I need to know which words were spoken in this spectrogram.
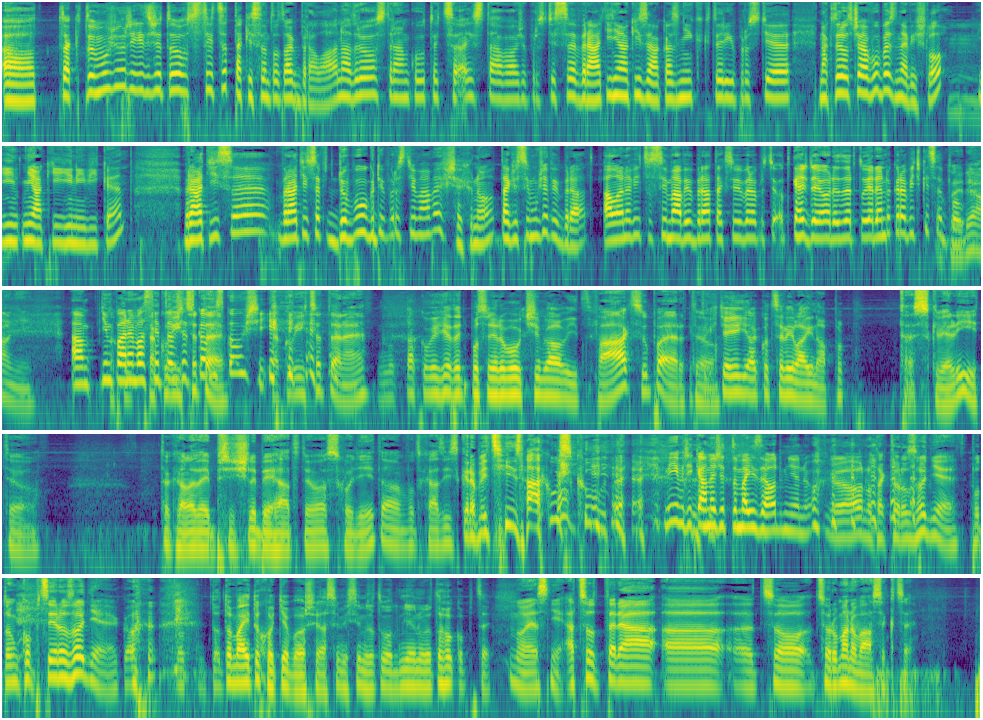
A, tak to můžu říct, že to sice taky jsem to tak brala. Na druhou stránku teď se aj stává, že prostě se vrátí nějaký zákazník, který prostě, na kterého třeba vůbec nevyšlo, jí, nějaký jiný víkend. Vrátí se, vrátí se v dobu, kdy prostě máme všechno, takže si může vybrat, ale neví, co si má vybrat, tak si vybere prostě od každého dezertu jeden do krabičky To sebou. je ideální. A tím pádem vlastně to všechno chcete. vyzkouší. Takový chcete, ne? No, takových je teď poslední dobou čím dál víc. Fakt, super, to Chtějí jako celý line-up. To je skvělý, to. Tak ale tady přišli běhat, tyjo, a schodit a odchází z krabicí zákusků. My jim říkáme, že to mají za odměnu. jo, no tak to rozhodně. Potom kopci rozhodně, jako. No, to, to mají tu chotěboř, já si myslím za tu odměnu do toho kopce. No jasně. A co teda, uh, co, co Romanová sekce?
